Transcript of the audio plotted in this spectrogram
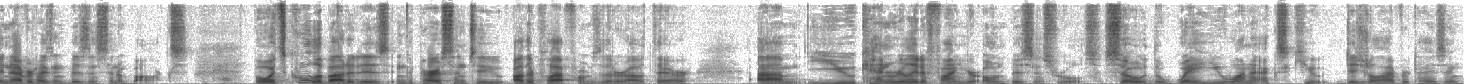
an advertising business in a box. Okay. But what's cool about it is, in comparison to other platforms that are out there, um, you can really define your own business rules. So the way you want to execute digital advertising,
